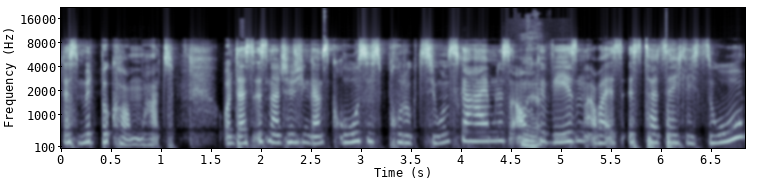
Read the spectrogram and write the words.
das mitbekommen hat. Und das ist natürlich ein ganz großes Produktionsgeheimnis auch ja. gewesen, aber es ist tatsächlich so,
